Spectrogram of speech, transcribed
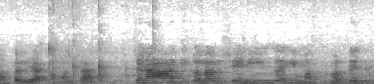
ಮಸಾಲೆ ಹಾಕಾಮಂತ. ಚೆನ್ನಾಗಿ ಕಲರ್ ಶೇನಿಂಗಾಗಿ ಮಸ್ತ್ ಬರ್ತೈತ್ರಿ.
